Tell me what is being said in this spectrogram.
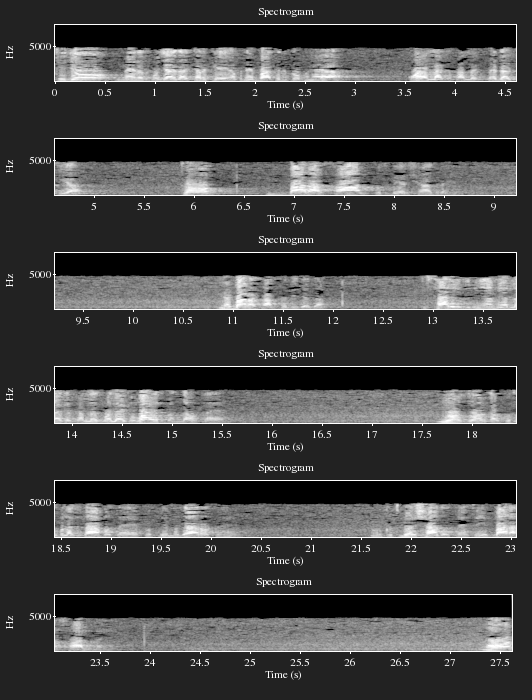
کہ جو محنت مجاہدہ کر کے اپنے باطن کو بنایا اور اللہ کا تعلق پیدا کیا، تو بارہ سال قطب ارشاد رہے۔ یا بارہ سال سے بھی زیادہ۔ ساری دنیا میں اللہ کے تعلق والا ایک واحد بندہ ہوتا ہے۔ جو اس دور کا قطب القتاب ہوتا ہے، قطب مدار ہوتا ہے اور قطب ارشاد ہوتا ہے، تو یہ بارہ سال رہے۔ اور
